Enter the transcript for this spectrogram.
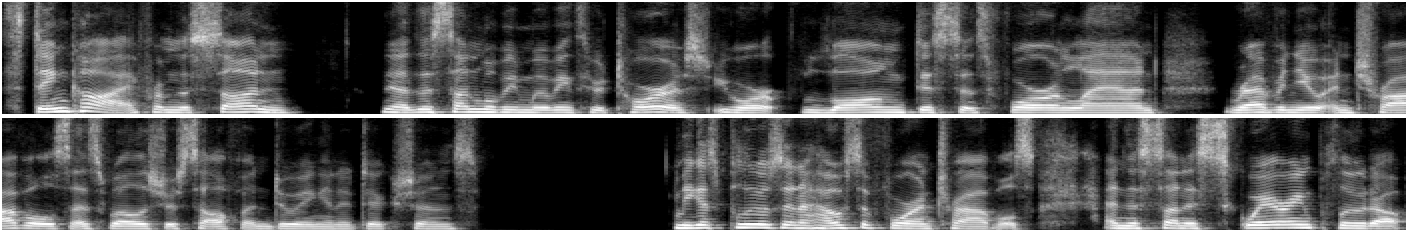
stink eye from the sun. Now, the sun will be moving through Taurus, your long distance foreign land revenue and travels, as well as yourself undoing and addictions because Pluto's in a house of foreign travels and the sun is squaring Pluto.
